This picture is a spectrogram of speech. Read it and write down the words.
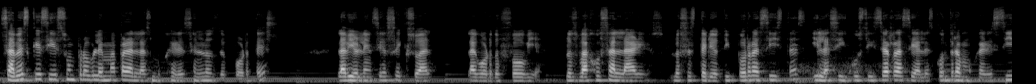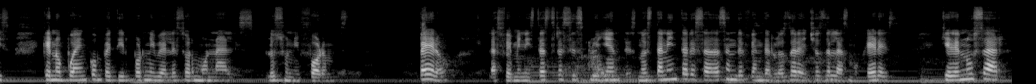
¿Sabes qué sí es un problema para las mujeres en los deportes? la violencia sexual, la gordofobia, los bajos salarios, los estereotipos racistas y las injusticias raciales contra mujeres cis que no pueden competir por niveles hormonales, los uniformes. Pero las feministas tras excluyentes no están interesadas en defender los derechos de las mujeres. Quieren usar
